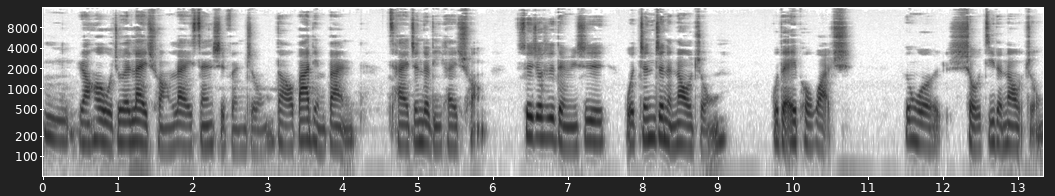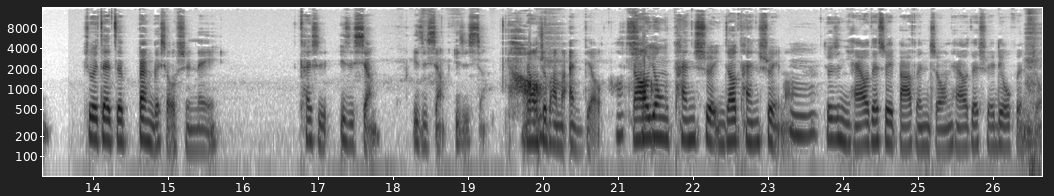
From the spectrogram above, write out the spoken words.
嗯，然后我就会赖床赖三十分钟，到八点半才真的离开床。所以，就是等于是我真正的闹钟，我的 Apple Watch 跟我手机的闹钟，就会在这半个小时内开始一直响，一直响，一直响。然后就把它们按掉，然后用贪睡，你知道贪睡吗？嗯，就是你还要再睡八分钟，你还要再睡六分钟，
